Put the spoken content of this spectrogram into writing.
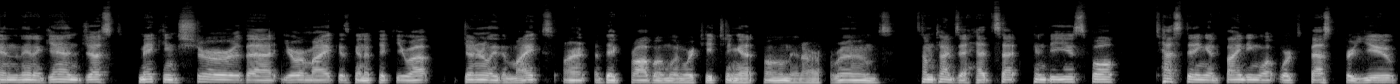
And then again, just making sure that your mic is going to pick you up. Generally, the mics aren't a big problem when we're teaching at home in our rooms. Sometimes a headset can be useful. Testing and finding what works best for you,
